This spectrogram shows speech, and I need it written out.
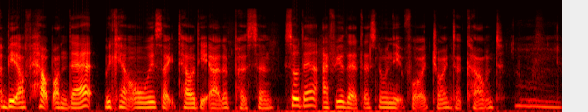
a bit of help on that we can always like tell the other person so then i feel that there's no need for a joint account mm.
